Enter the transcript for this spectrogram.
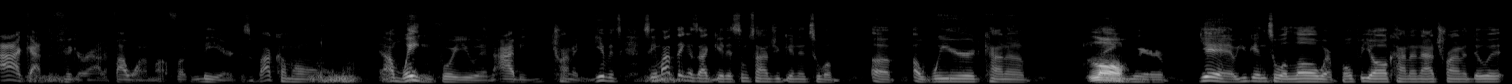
I got to figure out if I want to motherfucking be here. Because if I come home and I'm waiting for you and I be trying to give it, see, my thing is, I get it. Sometimes you get into a a, a weird kind of law where, yeah, you get into a lull where both of y'all kind of not trying to do it,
